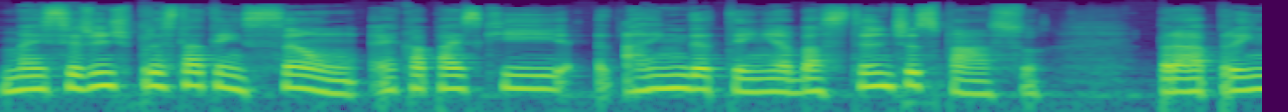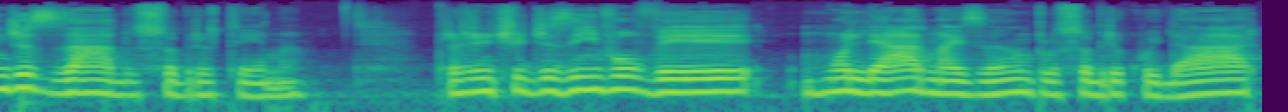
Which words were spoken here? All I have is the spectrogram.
Mas se a gente prestar atenção, é capaz que ainda tenha bastante espaço para aprendizado sobre o tema, para a gente desenvolver um olhar mais amplo sobre o cuidar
